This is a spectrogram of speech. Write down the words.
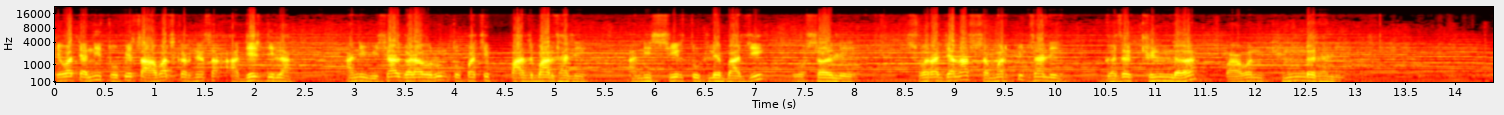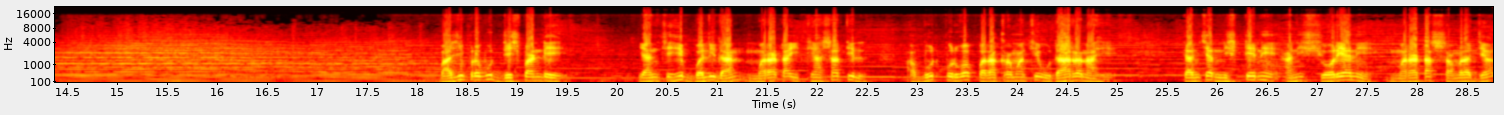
तेव्हा त्यांनी तोफेचा आवाज करण्याचा आदेश दिला आणि विशाळगडावरून तोफाचे पाच बार झाले आणि शिर तुटले बाजी ओसळले. स्वराज्याला समर्पित झाले. गजखिंड पावनखिंड झाली. बाजीप्रभू देशपांडे यांचे हे बलिदान मराठा इतिहासातील अभूतपूर्व पराक्रमाचे उदाहरण आहे. त्यांच्या निष्ठेने आणि शौर्याने मराठा साम्राज्य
